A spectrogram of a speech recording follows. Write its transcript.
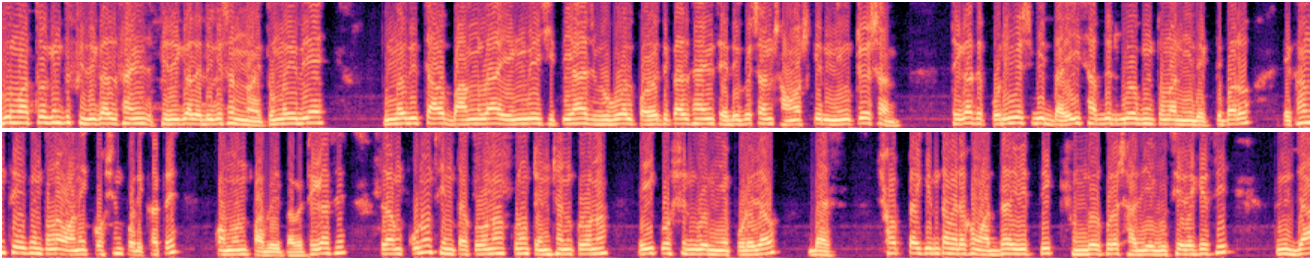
শুধুমাত্র কিন্তু ফিজিক্যাল সায়েন্স ফিজিক্যাল এডুকেশন নয়। তোমরা যদি তোমরা যদি চাও বাংলা, ইংলিশ, ইতিহাস, ভূগোল political science education Sanskrit nutrition ঠিক আছে, পরিবেশ বিদ্যা, এই সাবজেক্টগুলো কিন্তু তোমরা নিয়ে দেখতে পারো। এখান থেকেও কিন্তু তোমরা অনেক কোশ্চেন পরীক্ষাতে কমন পাবেই পাবে, ঠিক আছে? সুতরাং কোনো চিন্তা করো না, কোনো টেনশন করো না, এই কোশ্চেনগুলো নিয়ে পড়ে যাও, ব্যাস। সবটাই কিন্তু আমি এরকম অধ্যায় ভিত্তিক সুন্দর করে সাজিয়ে গুছিয়ে রেখেছি। তুমি যা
